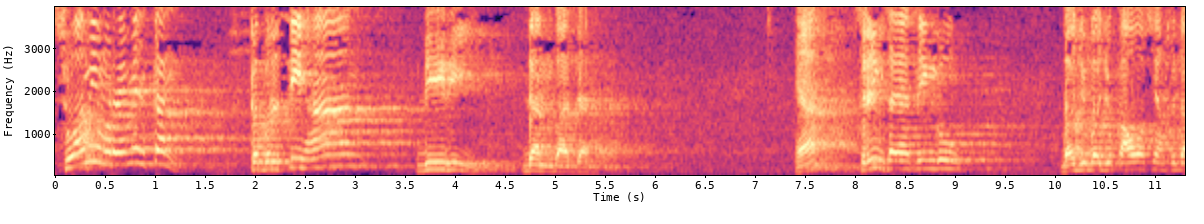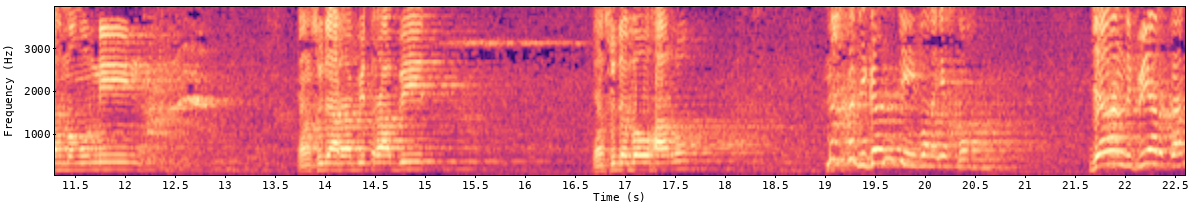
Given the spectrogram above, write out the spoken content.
suami meremehkan kebersihan diri dan badan. Ya, sering saya singgung baju-baju kaos yang sudah menguning, yang sudah rabit-rabit, yang sudah bau harum, maka diganti para ikhwan. Jangan dibiarkan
